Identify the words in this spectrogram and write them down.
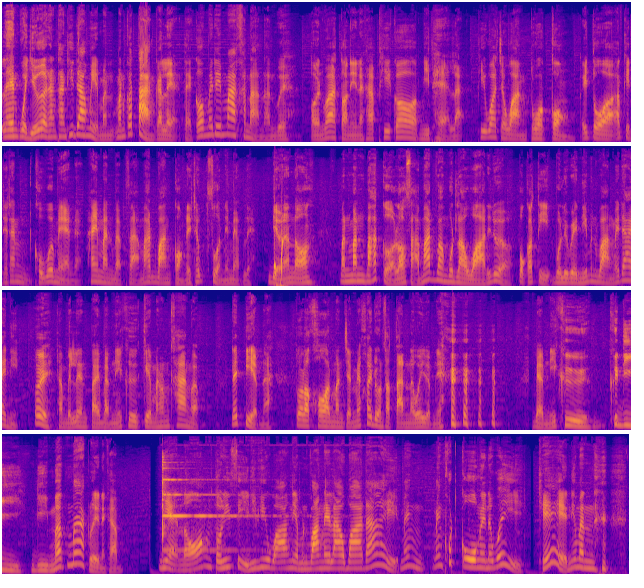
แรงกว่าเยอะทั้งทั้งๆที่ดาเมจมันมันก็ต่างกันแหละ แต่ก็ไม่ได้มากขนาดนั้นเว้ย เอาเป็นว่าตอนนี้นะครับ พี่ก็มีแผนละพี่ว่าจะวางตัวกล่องไอตัวอัปเกรดท่าน cover man เนี่ยให้มันแบบสามารถวางกล่องได้ทุกส่วนในแมปเลย เดี๋ยวนะน้อง มันมันบั๊กเหรอเราสามารถวางบนลาวาได้ด้วยเหรอปกติบริเวณนี้มันวางไม่ได้นี่เฮ้ยทำเป็นเล่นไปแบบนี้คือเกมมันค่อนข้างแบบ ได้เปรียบนะ ตัวละครมันจะไม่ค่อยโดนสตันนะเว้ยแบบเนี้ยแบบนี้คือคือดีดีมากๆเลยนะครับ เนี่ยน้องตัวที่สี่ที่พี่วางเนี่ยมันวางในลาวาได้แม่งแม่งโคตรโกงเลยนะเว้ยเคนี่มัน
